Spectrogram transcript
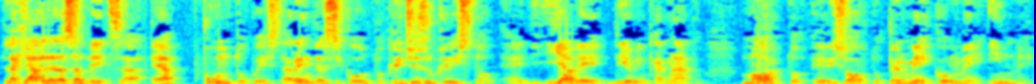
La chiave della salvezza è appunto questa, rendersi conto che Gesù Cristo è Yahweh, Dio incarnato, morto e risorto per me, con me, in me.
